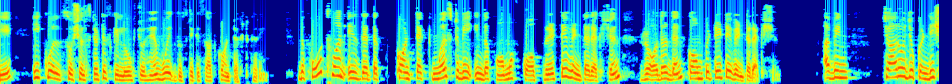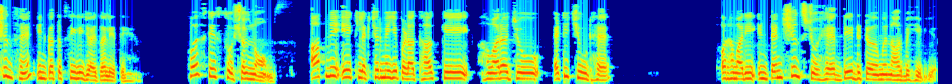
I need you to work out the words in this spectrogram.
یہ اکول سوشل اسٹیٹس کے لوگ جو ہیں وہ ایک دوسرے کے ساتھ کانٹیکٹ کریں fourth one is detect must be in the form of کو دین چاروں جو کنڈیشن ہیں ان کا تفصیلی جائزہ لیتے ہیں فرسٹ نارمس آپ نے ایک لیکچر میں یہ پڑھا تھا کہ ہمارا جو ایٹیچیوڈ ہے اور ہماری انٹینشنس جو ہے they determine our behaviour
